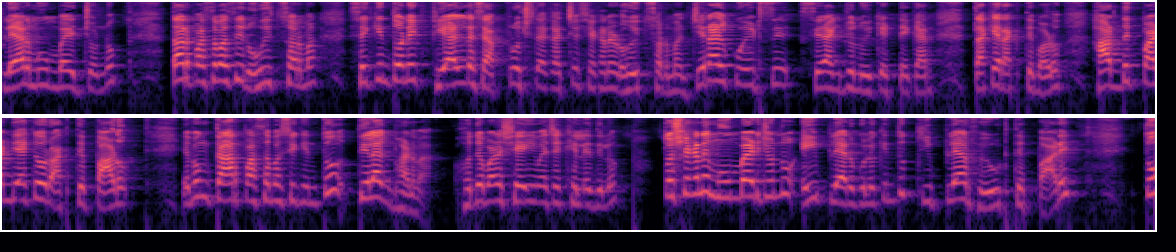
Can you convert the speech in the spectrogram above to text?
প্লেয়ার মুম্বাইয়ের জন্য। তার পাশাপাশি রোহিত শর্মা, সে কিন্তু অনেক ফিয়ারলেস অ্যাপ্রোচ দেখাচ্ছে। সেখানে রোহিত শর্মা জেরাল কোয়েটসে সে একজন উইকেট টেকার তাকে রাখতে পারো। হার্দিক পান্ডিয়াকেও রাখতে পারো। এবং তার পাশাপাশি কিন্তু তিলাক ভার্মা হতে পারে সেই ম্যাচে খেলে দিল। তো সেখানে মুম্বাইয়ের জন্য এই প্লেয়ারগুলো কিন্তু কি প্লেয়ার হয়ে উঠতে পারে। তো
